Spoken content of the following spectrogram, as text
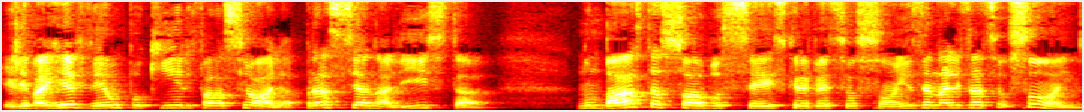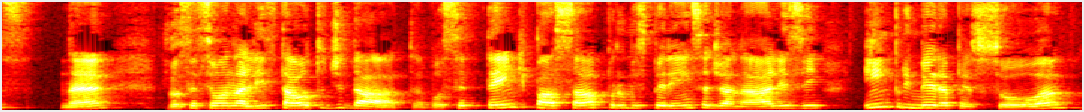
Ele vai rever um pouquinho, ele fala assim, olha, para ser analista, não basta só você escrever seus sonhos e analisar seus sonhos, né? Você ser um analista autodidata, você tem que passar por uma experiência de análise em primeira pessoa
